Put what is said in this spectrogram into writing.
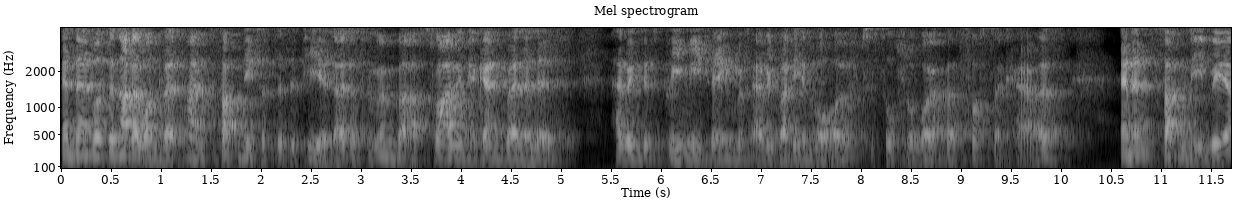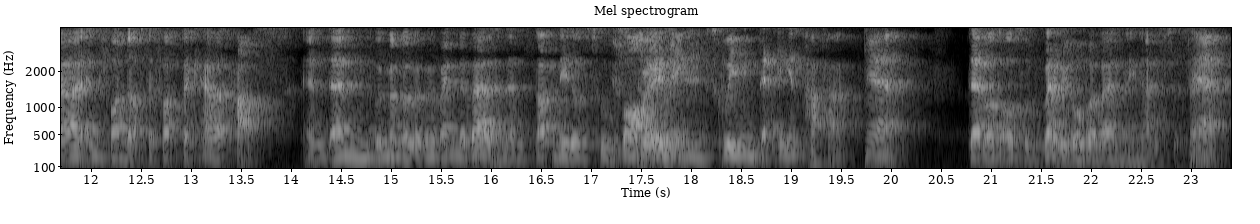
And that was another one where time suddenly just disappeared. I just remember us driving again where they live, having this pre-meeting with everybody involved, social workers, foster carers, and then suddenly we are in front of the foster carer's house. And then remember when we rang the bell, and then suddenly those two boys Screaming. screaming "Daddy" and "Papa." Yeah. That was also very overwhelming, I have to say. Yeah,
